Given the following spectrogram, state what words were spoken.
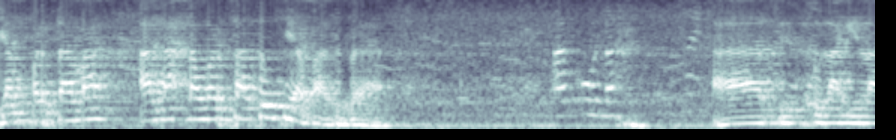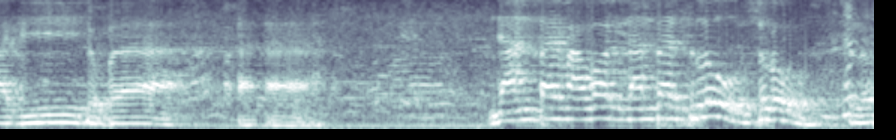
Yang pertama anak nomor satu siapa coba? Aku lah. ah, ulangi lagi coba. Ah, ah. Nyantai mawon nyantai slow slow slow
